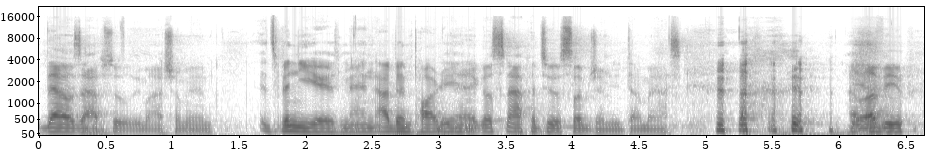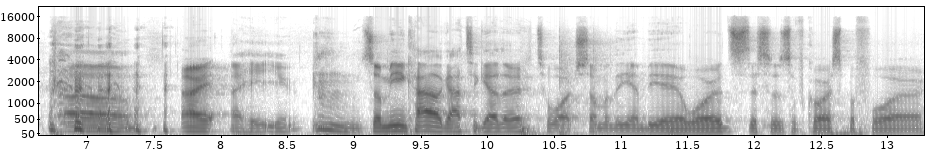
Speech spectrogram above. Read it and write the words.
that was absolutely Macho Man. It's been years, man. I've been partying. Yeah, go snap into a Slim Jim, you dumbass. I love you. Um, all right, I hate you. so me and Kyle got together to watch some of the NBA awards. This was, of course, before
